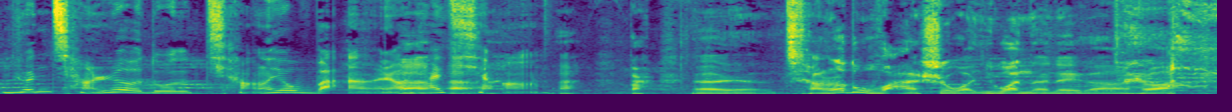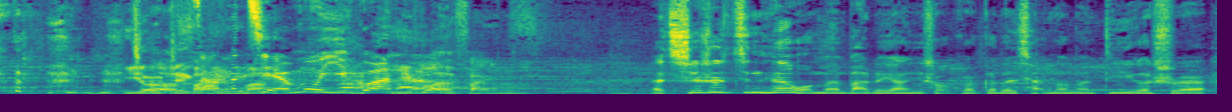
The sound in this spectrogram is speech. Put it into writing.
你说你抢热度，抢了又晚，然后你还抢，啊，不是，呃，抢热度晚是我一贯的这个是吧？就是这个咱们节目一贯的一贯反应。呃，其实今天我们把这样一首歌搁在前头呢，第一个是，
